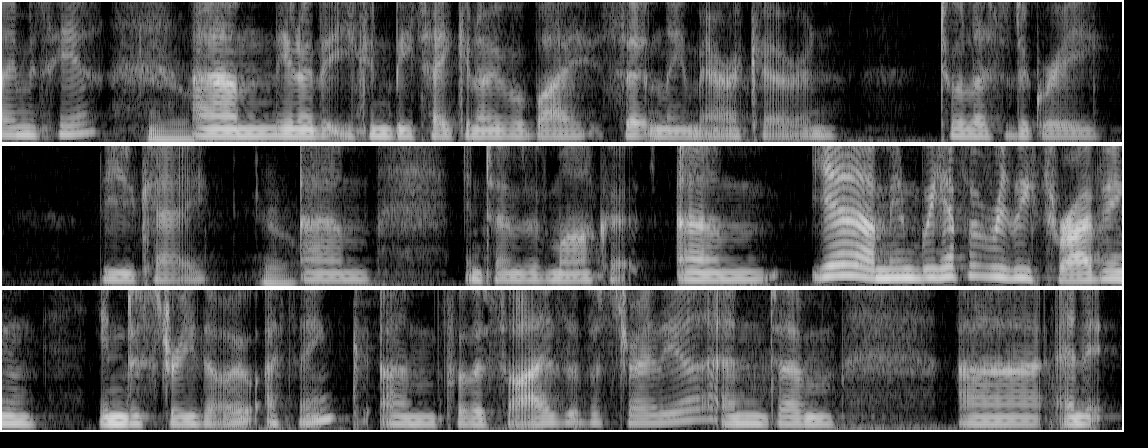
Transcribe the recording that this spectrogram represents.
same as here Yeah. um, you know that you can be taken over by certainly america and to a lesser degree the uk Yeah. um, in terms of market. Um, yeah, I mean, we have a really thriving industry, though. I think um, for the size of Australia, and um, uh, and it,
